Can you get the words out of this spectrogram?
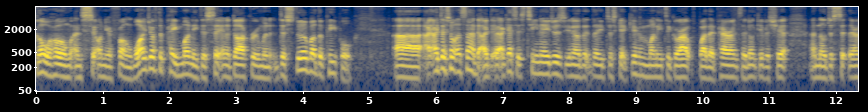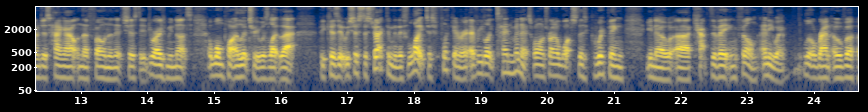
go home and sit on your phone. Why do you have to pay money to sit in a dark room and disturb other people? Uh, I, I, just don't understand it. I, guess it's teenagers, you know, that they just get given money to go out by their parents. They don't give a shit, and they'll just sit there and just hang out on their phone, and it's just it drives me nuts. At one point, I literally was like that because it was just distracting me. This light just flickering every like ten minutes while I'm trying to watch this gripping, you know, uh, captivating film. Anyway, little rant over.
